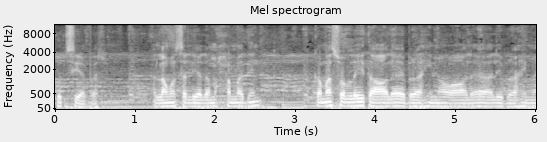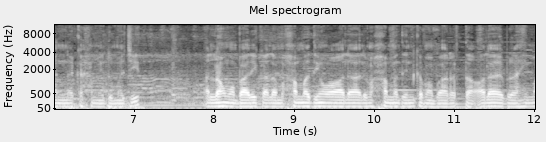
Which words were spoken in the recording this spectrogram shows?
कुदसिया पर। अल्लाह सल महमदिन कमा सल तब्राहीम इब्राहिम हमीद मजीद। अल्लाह अला महमद वाल महमदिन का मुबारक इब्राहिम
